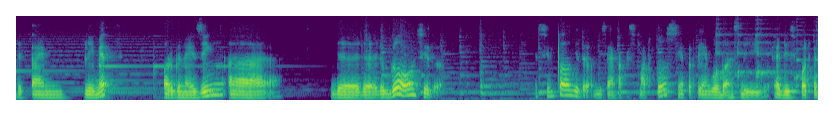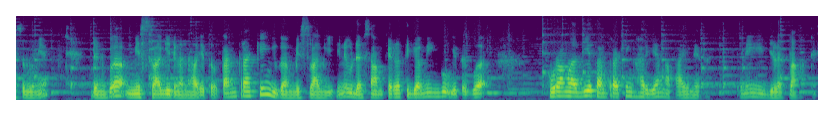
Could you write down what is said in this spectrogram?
the time limit, organizing uh, the the the goals gitu. Simple gitu, misalnya pakai smart goals seperti yang gue bahas di eh, di podcast sebelumnya. Dan gue miss lagi dengan hal itu. Time tracking juga miss lagi. Ini udah sampai tiga minggu gitu. Gue kurang lagi time tracking harian ngapain ya. Ini jelek banget ya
